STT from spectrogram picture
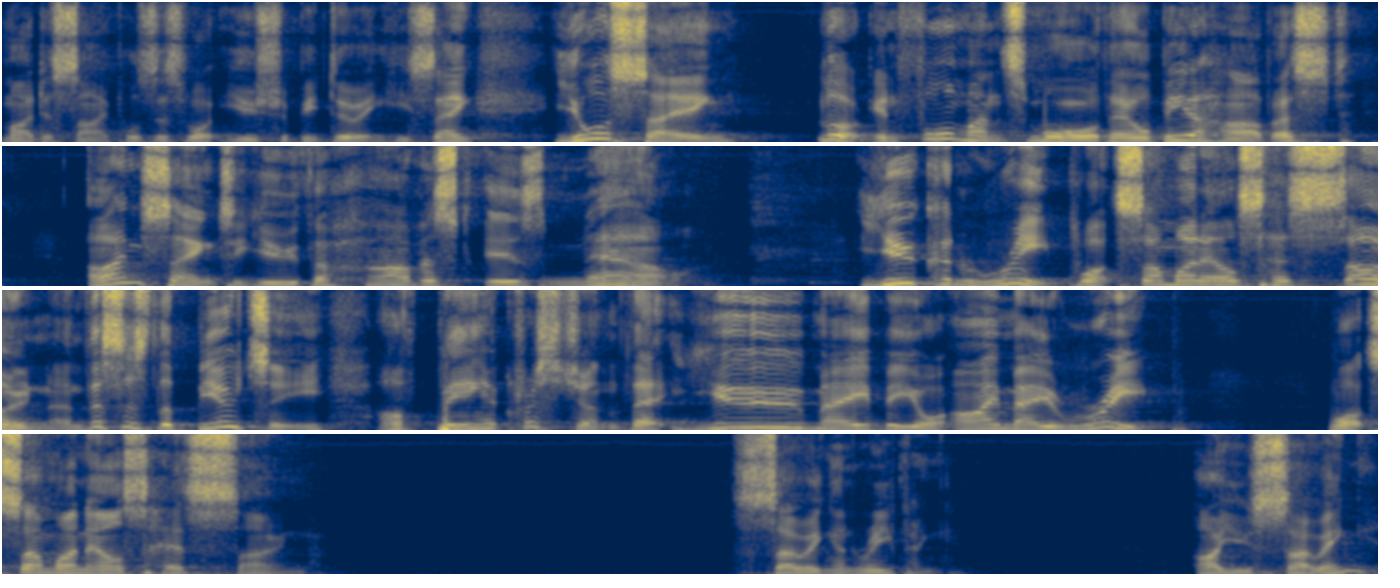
my disciples, is what you should be doing. He's saying, You're saying, Look, in four months more there will be a harvest. I'm saying to you, the harvest is now you can reap what someone else has sown. And this is the beauty of being a Christian that you may be or I may reap what someone else has sown. Sowing and reaping. Are you sowing?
